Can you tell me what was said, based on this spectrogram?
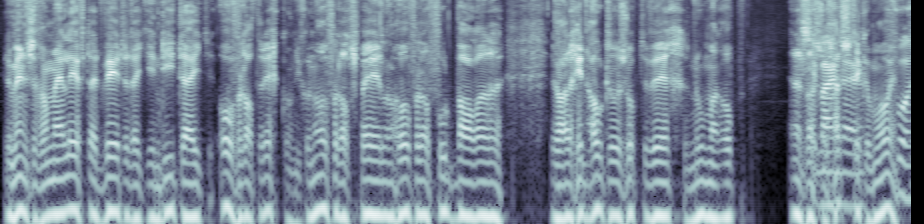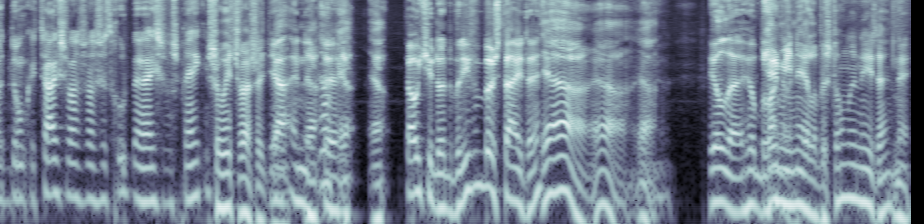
de mensen van mijn leeftijd weten dat je in die tijd overal terecht kon. Je kon overal spelen, overal voetballen. Er waren geen auto's op de weg, noem maar op. En dat was hartstikke eh, mooi. Voor het donker thuis was, was het goed, bij wijze van spreken. Zoiets was het, ja. Ja, en ja, eh, ja, ja. Touwtje door de brievenbustijd, hè? ja, ja, ja. Heel, eh, heel belangrijk. Criminelen bestonden niet, hè? Nee.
